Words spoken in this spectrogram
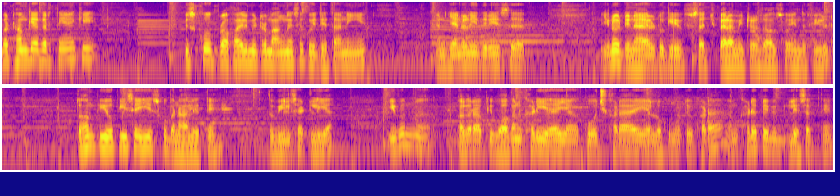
बट हम क्या करते हैं कि इसको प्रोफ़ाइल मीटर मांगने से कोई देता नहीं है। And generally there is you know denial to give such parameters also in the field तो हम पीओपी से ही इसको बना लेते हैं। तो व्हील सेट लिया। इवन अगर आपकी वॉगन खड़ी है या कोच खड़ा है या लोकोमोटिव खड़ा है, हम खड़े पे भी ले सकते हैं।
